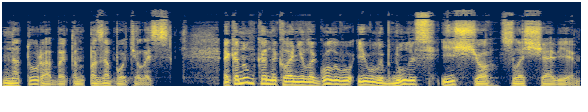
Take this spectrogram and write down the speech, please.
Натура об этом позаботилась. Экономка наклонила голову и улыбнулась еще слащавее.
